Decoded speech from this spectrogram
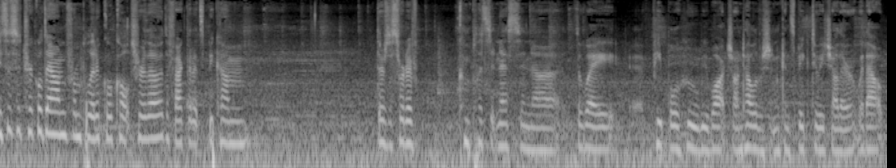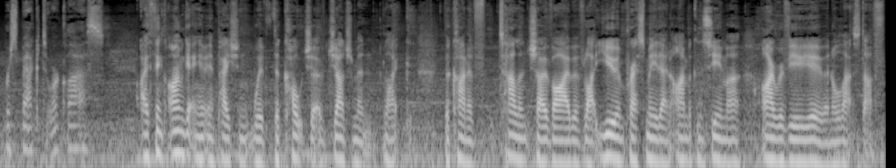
Is this a trickle down from political culture, though? The fact that it's become. There's a sort of complicitness in uh, the way uh, people who we watch on television can speak to each other without respect or class. I think I'm getting impatient with the culture of judgment, like the kind of talent show vibe of like you impress me, then I'm a consumer, I review you, and all that stuff.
